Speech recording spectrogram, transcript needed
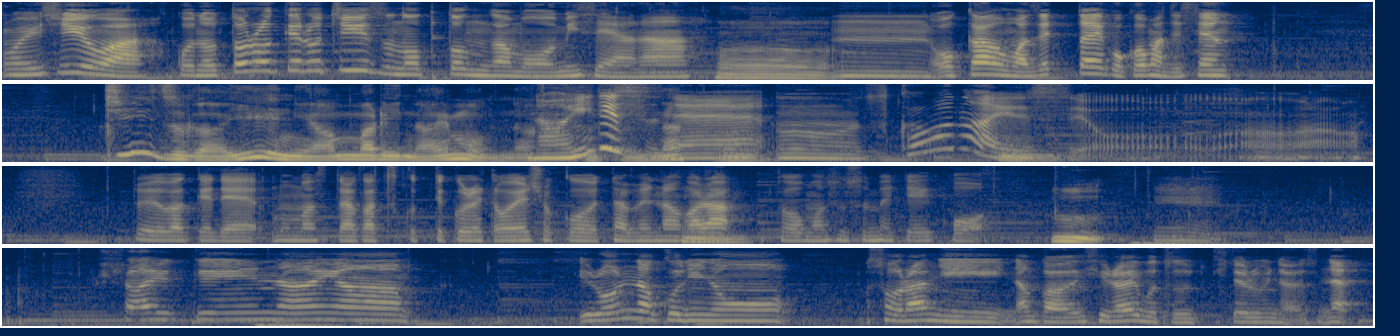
美味しいわ。このとろけるチーズのっとんがもう店やな。はあ。うん。おかんは絶対ここまでせんチーズが家にあんまりないもんなないですね。普、うん、使わないですよ、うん。というわけでもうマスターが作ってくれたお夜食を食べながら、うん。今日も進めていこう。ん。う、うん、最近なんやいろんな国の空になんか飛来物来てるみたいですね。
